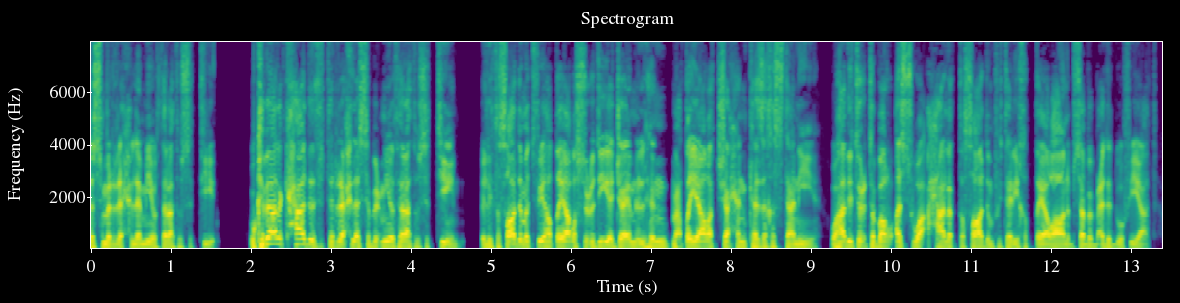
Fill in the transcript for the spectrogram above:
اسم الرحلة 163 وكذلك حادثة الرحلة 763 اللي تصادمت فيها طيارة سعودية جاية من الهند مع طيارة شحن كازاخستانية. وهذه تعتبر أسوأ حالة تصادم في تاريخ الطيران بسبب عدد وفياتها.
